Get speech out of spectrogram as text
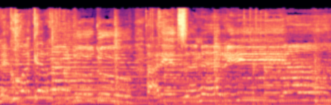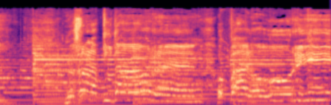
Neguak ernaldu du aritzen herria Nosralatu da horren oparo urria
